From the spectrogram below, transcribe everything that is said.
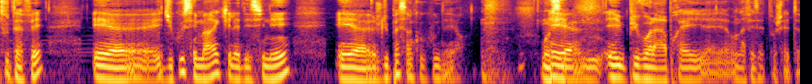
tout à fait. Et, euh, et du coup, c'est Marie qui l'a dessiné. Et euh, je lui passe un coucou d'ailleurs. Et, euh, et puis voilà, après, on a fait cette pochette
